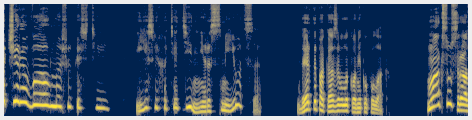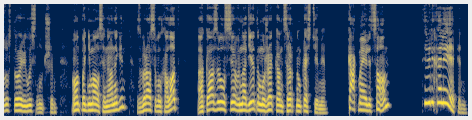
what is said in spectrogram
очаровал наших гостей. И если хоть один не рассмеется... Берта показывала комику кулак. Максу сразу становилось лучше. Он поднимался на ноги, сбрасывал халат, оказывался в надетом уже концертном костюме. «Как мое лицо? Ты великолепен!»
